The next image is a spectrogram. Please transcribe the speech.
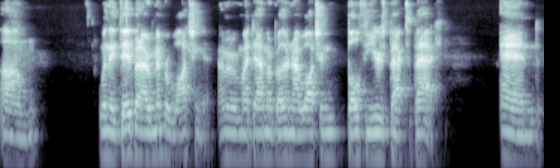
um, when they did, but I remember watching it. I remember my dad, my brother, and I watching both years back to back. And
